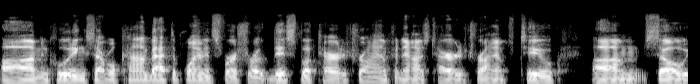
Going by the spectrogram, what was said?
um, including several combat deployments. First wrote this book, Terror to Triumph, and now has Terror to Triumph 2. Um, so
